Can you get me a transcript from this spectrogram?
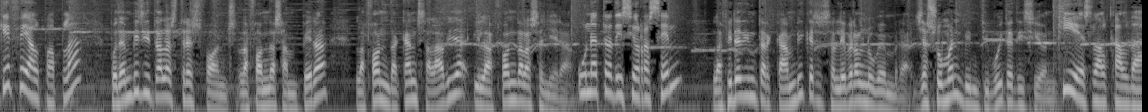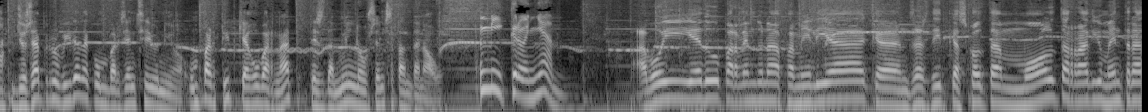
Què fer al poble? Podem visitar les tres fonts, la font de Sant Pere, la font de Can Salàvia i la font de la Cellera. Una tradició recent? La Fira d'Intercanvi que se celebra al novembre. Ja sumen 28 edicions. Qui és l'alcalde? Josep Rovira de Convergència i Unió, un partit que ha governat des de 1979. Micronyam. Avui, Edu, parlem d'una família que ens has dit que escolta molta ràdio mentre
